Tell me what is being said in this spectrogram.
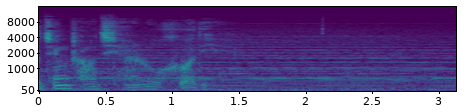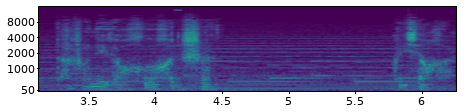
他经常潜入河底。他说那条河很深，很像海。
